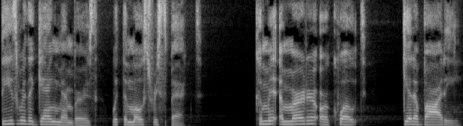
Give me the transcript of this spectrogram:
These were the gang members with the most respect. Commit a murder or, quote, get a body,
